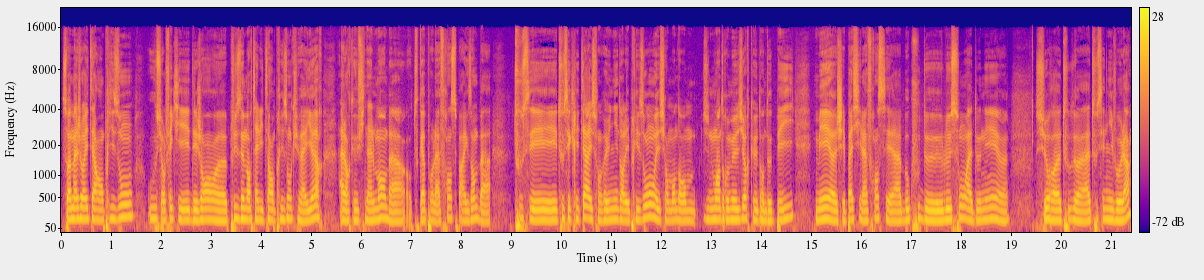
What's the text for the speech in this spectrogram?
soient majoritaires en prison, ou sur le fait qu'il y ait des gens euh, plus de mortalité en prison qu'ailleurs, alors que finalement, bah, en tout cas pour la France par exemple, bah, tous ces, tous ces critères ils sont réunis dans les prisons et sûrement dans une moindre mesure que dans d'autres pays. Mais je euh, je sais pas si la France a beaucoup de leçons à donner euh, sur tout, à tous ces niveaux-là.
